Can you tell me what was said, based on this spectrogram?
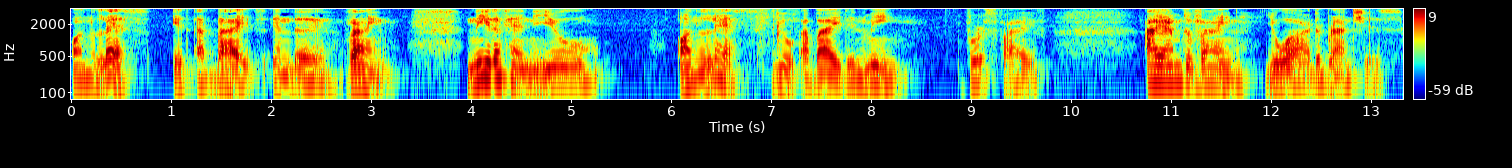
unless it abides in the vine. Neither can you unless you abide in me. Verse 5 I am the vine, you are the branches.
